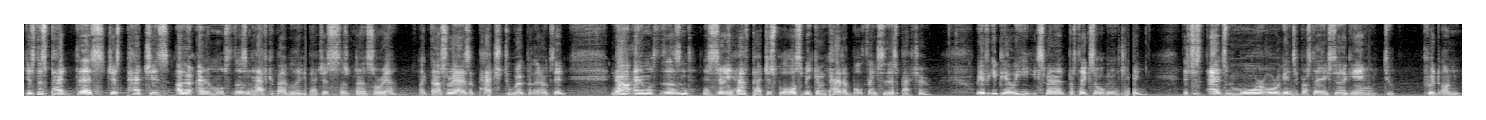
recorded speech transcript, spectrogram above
Just this pat this just patches other animals that doesn't have compatibility patches, such as Dinosauria. Like Dinosauria has a patch to work with A Dog Said. Now animals that doesn't necessarily have patches will also be compatible thanks to this patcher. We have EPOE, Expanded Prosthetics Organ Engineering. This just adds more organs and prosthetics to the game to put on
